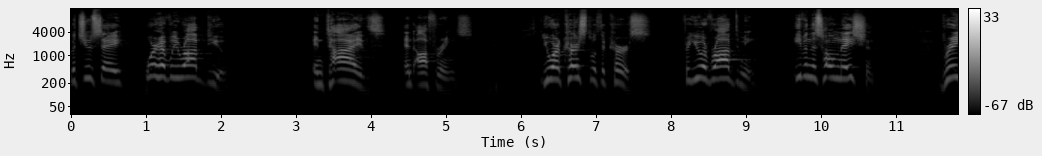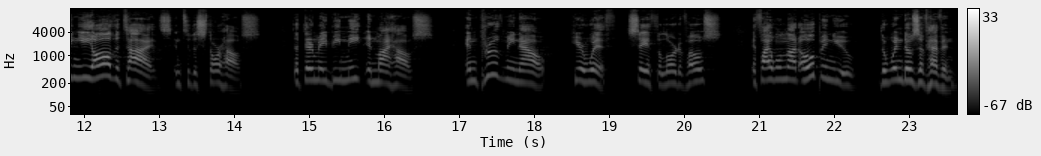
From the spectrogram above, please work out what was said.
But you say, Where have we robbed you? In tithes and offerings. You are cursed with a curse, for you have robbed me even this whole nation. Bring ye all the tithes into the storehouse, that there may be meat in my house. And prove me now herewith, saith the Lord of hosts, if I will not open you the windows of heaven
